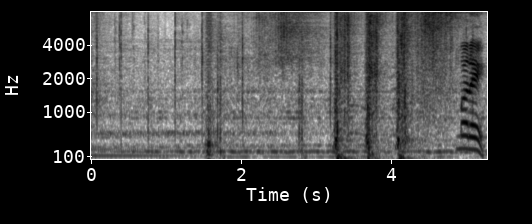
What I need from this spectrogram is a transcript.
Money.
